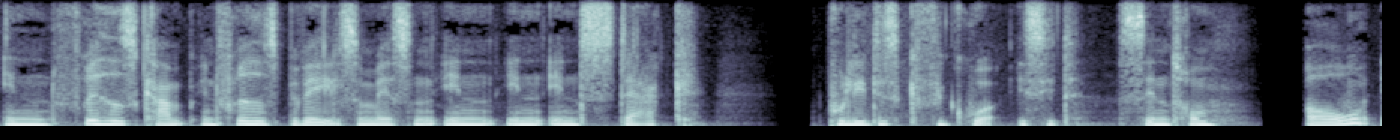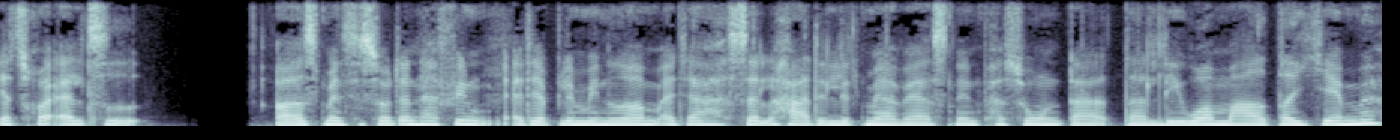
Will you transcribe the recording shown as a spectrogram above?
en frihedskamp, en frihedsbevægelse med sådan en, en, en stærk politisk figur i sit centrum. Og jeg tror altid, også mens jeg så den her film, at jeg blev mindet om, at jeg selv har det lidt med at være sådan en person, der, der lever meget derhjemme,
